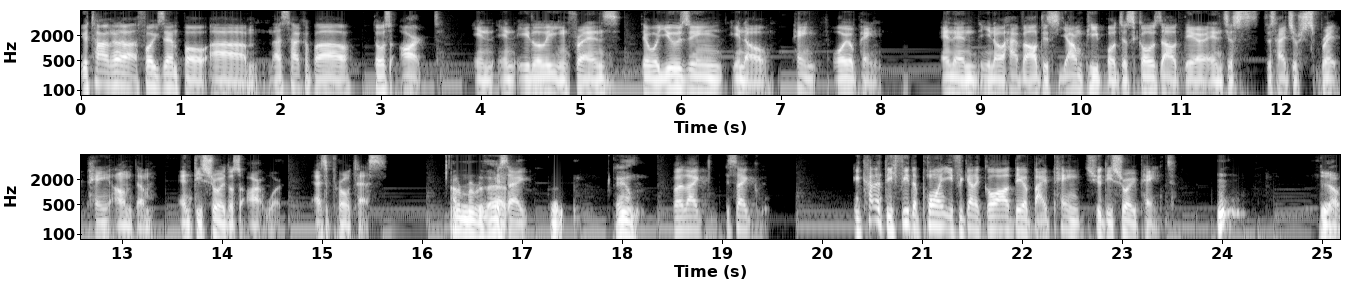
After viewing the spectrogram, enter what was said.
you're talking about, for example, um, let's talk about those art in in Italy, in France. They were using you know paint, oil paint. And then you know have all these young people just goes out there and just decide to spray paint on them and destroy those artwork as a protest. I remember that. It's like, Damn. but like, it's like, it kind of defeat the point if you got to go out there buy paint to destroy paint, mm. Yeah.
